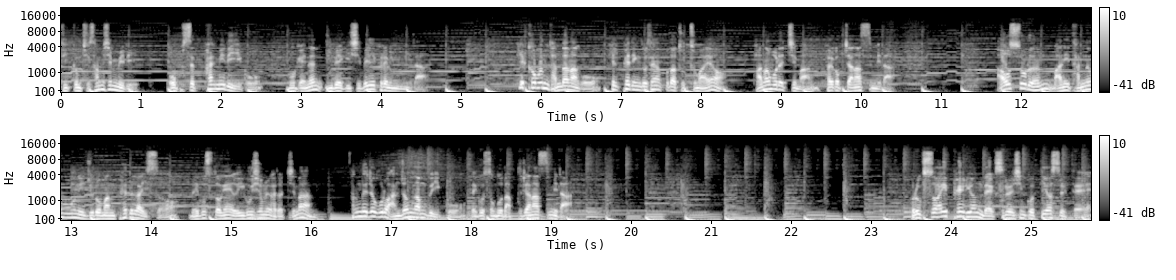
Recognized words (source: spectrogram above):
뒤꿈치 30mm, 옵셋 8mm이고 무게는 221g입니다. 힐컵은 단단하고 힐패딩도 생각보다 두툼하여 반업을 했지만 헐겁지 않았습니다. 아웃솔은 많이 닿는 부분 위주로만 패드가 있어 내구성에 의구심을 가졌지만 상대적으로 안정감도 있고 내구성도 나쁘지 않았습니다. 브룩스 하이페리온 맥스를 신고 뛰었을 때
